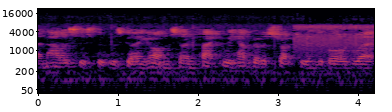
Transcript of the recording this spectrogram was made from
analysis that was going on. So in fact, we have got a structure in the board where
